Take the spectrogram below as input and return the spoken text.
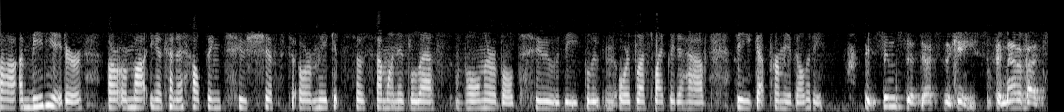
uh, a mediator or, or you know kind of helping to shift or make it so someone is less vulnerable to the gluten or is less likely to have the gut permeability it seems that that's the case. As a matter of fact,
